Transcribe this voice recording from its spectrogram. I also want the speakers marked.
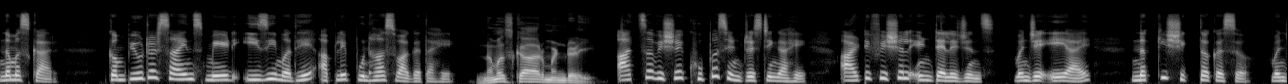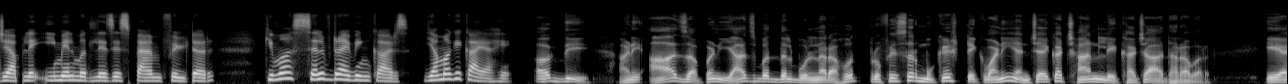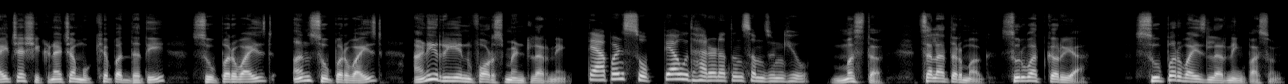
Speaker 1: नमस्कार. Computer science made इझीमध्ये आपले पुन्हा स्वागत आहे.
Speaker 2: नमस्कार मंडळी.
Speaker 1: आजचा विषय खूपच इंटरेस्टिंग आहे. आर्टिफिशियल इंटेलिजन्स म्हणजे ए आय नक्की शिकतं कसं? म्हणजे आपले ईमेलमधले जे स्पॅम फिल्टर किंवा सेल्फ ड्रायव्हिंग कार्स यामागे काय आहे?
Speaker 2: अगदी. आणि आज आपण याचबद्दल बोलणार आहोत प्रोफेसर मुकेश टेकवाणी यांच्या एका छान लेखाच्या आधारावर. ए आयच्या शिकण्याच्या मुख्य पद्धती सुपरवाइज्ड अनसुपरवाइज्ड आणि रिइन्फोर्समेंट लर्निंग
Speaker 1: ते आपण सोप्या उदाहरणातून समजून घेऊ.
Speaker 2: मस्त. चला तर मग सुरुवात करूया. सुपरवाइज लर्निंगपासून.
